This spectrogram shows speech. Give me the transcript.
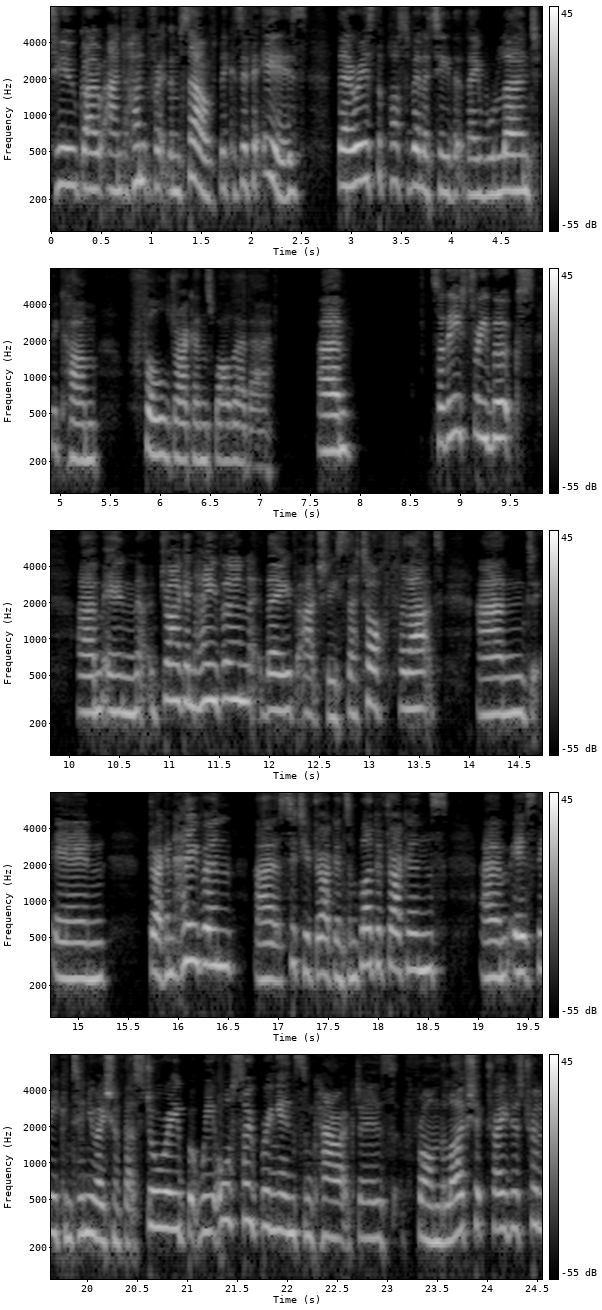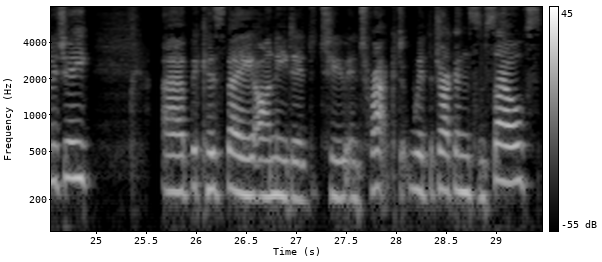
to go and hunt for it themselves because if it is, there is the possibility that they will learn to become full dragons while they're there. Um, so these three books um, in Dragon Haven, they've actually set off for that. And in Dragon Haven, uh, City of Dragons and Blood of Dragons, um, it's the continuation of that story. But we also bring in some characters from the Liveship Traders trilogy. uh, because they are needed to interact with the dragons themselves.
